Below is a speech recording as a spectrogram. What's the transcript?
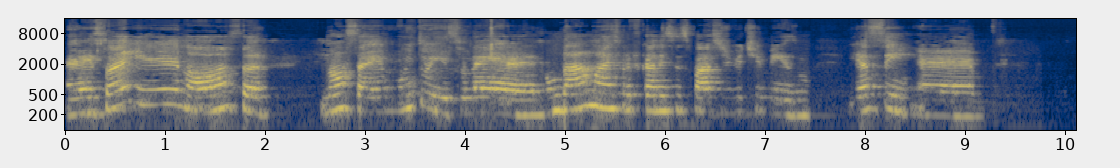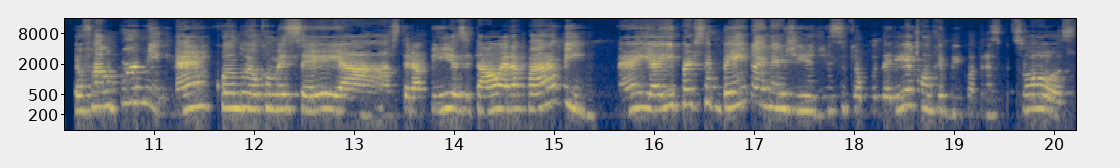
É isso aí, nossa. Nossa, é muito isso, né? Não dá mais para ficar nesse espaço de vitimismo. E assim, é... eu falo por mim, né? Quando eu comecei a, as terapias e tal, era para mim, né? E aí, percebendo a energia disso que eu poderia contribuir com outras pessoas,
